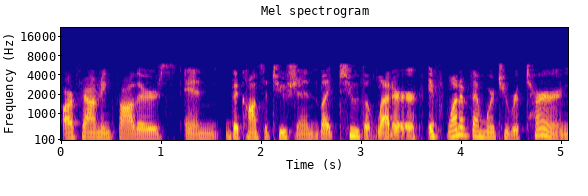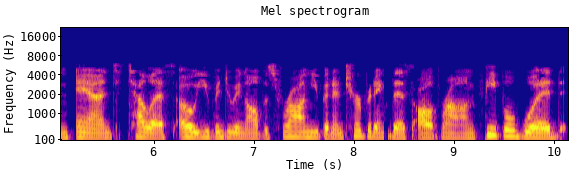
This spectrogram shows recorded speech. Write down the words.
our founding fathers and the Constitution, like to the letter. If one of of them were to return and tell us, oh, you've been doing all this wrong, you've been interpreting this all wrong, people would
